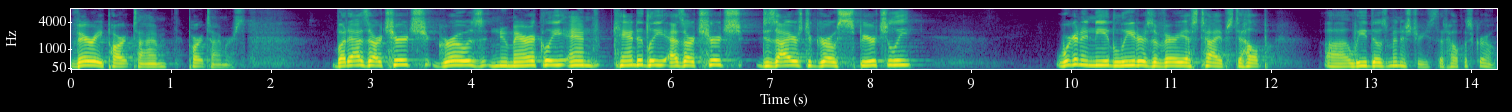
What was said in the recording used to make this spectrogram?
very part time part timers. But as our church grows numerically and candidly, as our church desires to grow spiritually, we're going to need leaders of various types to help uh, lead those ministries that help us grow.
